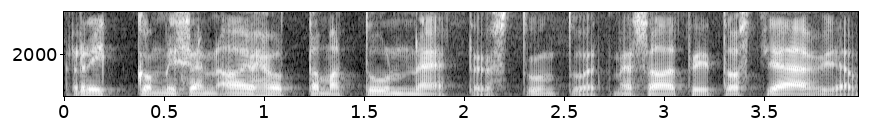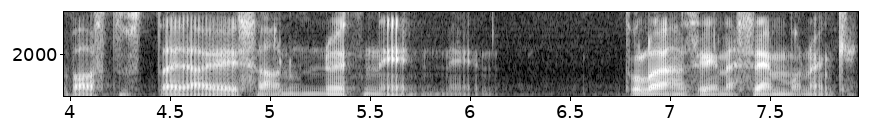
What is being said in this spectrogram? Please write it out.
rikkomisen aiheuttama tunne, että jos tuntuu, että me saatiin tuosta jäähyjä vastusta ja ei saanut nyt, niin, niin tuleehan siinä semmoinenkin.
